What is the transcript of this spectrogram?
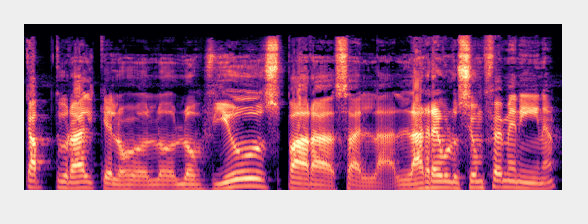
capturar que lo- lo- los views para. La, revolución femenina,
